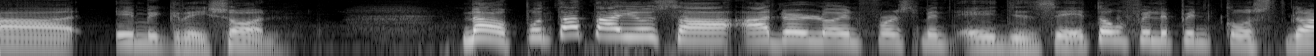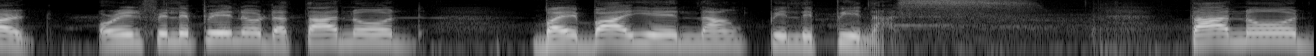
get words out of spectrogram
uh, Immigration. Now, punta tayo sa other law enforcement agency. Itong Philippine Coast Guard or in Filipino, the Tanod Baybayin ng Pilipinas tanod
